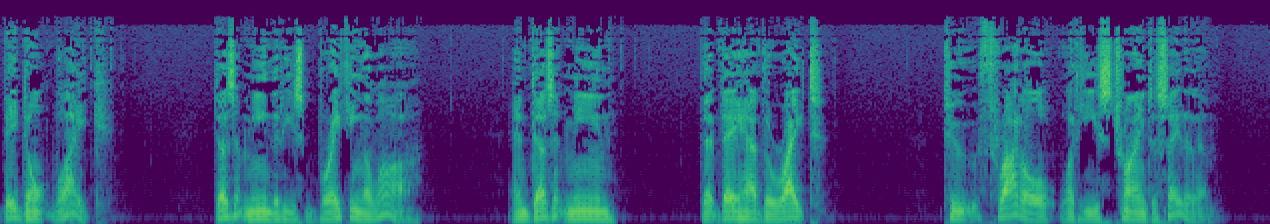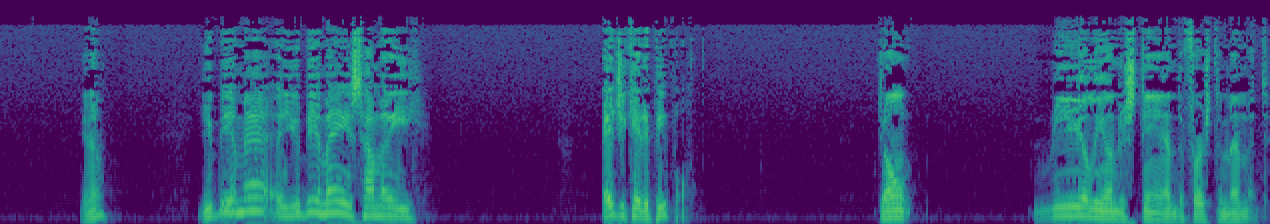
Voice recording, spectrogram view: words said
they don't like doesn't mean that he's breaking a law and doesn't mean that they have the right to throttle what he's trying to say to them. You know, you'd be ama- you'd be amazed how many educated people don't really understand the First Amendment.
